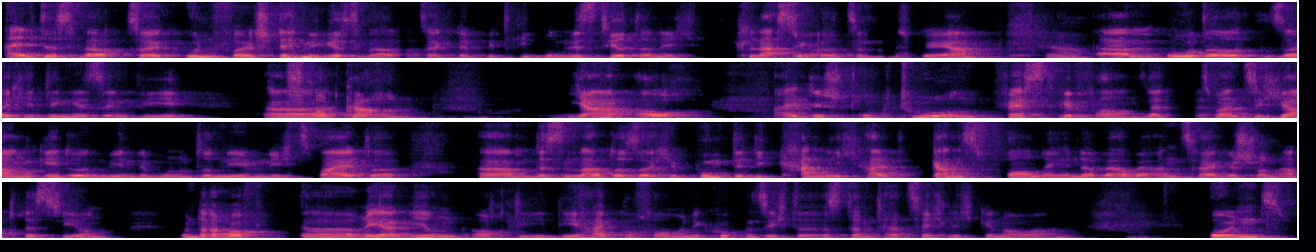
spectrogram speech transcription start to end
altes Werkzeug, unvollständiges Werkzeug, der Betrieb investiert da nicht. Klassiker ja. zum Beispiel, ja. ja. Ähm, oder solche Dinge sind wie äh, Schrottkarren. Ja, auch alte Strukturen festgefahren. Seit 20 Jahren geht irgendwie in dem Unternehmen nichts weiter. Ähm, das sind lauter solche Punkte, die kann ich halt ganz vorne in der Werbeanzeige schon adressieren. Und darauf äh, reagieren auch die, die High-Performer. Die gucken sich das dann tatsächlich genauer an. Und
